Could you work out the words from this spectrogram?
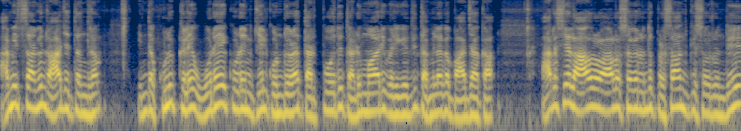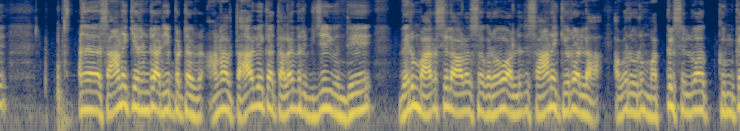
அமித்ஷாவின் ராஜதந்திரம். இந்த குழுக்களை ஒரே கூடன் கீழ் கொண்டு வர தற்போது தடுமாறி வருகிறது தமிழக பாஜக. அரசியல் ஆலோ ஆலோசகர் வந்து பிரசாந்த் கிஷோர் வந்து சாணக்கியர் என்று அறியப்பட்டவர். ஆனால் தாவேக தலைவர் விஜய் வந்து வெறும் அரசியல் ஆலோசகரோ அல்லது சாணக்கியரோ அல்ல. அவர் ஒரு மக்கள் செல்வாக்குமிக்க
